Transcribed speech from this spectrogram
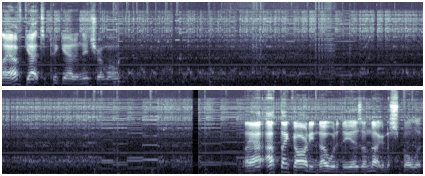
Like, I've got to pick out an intro moment. I, I think I already know what it is. I'm not gonna spoil it.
